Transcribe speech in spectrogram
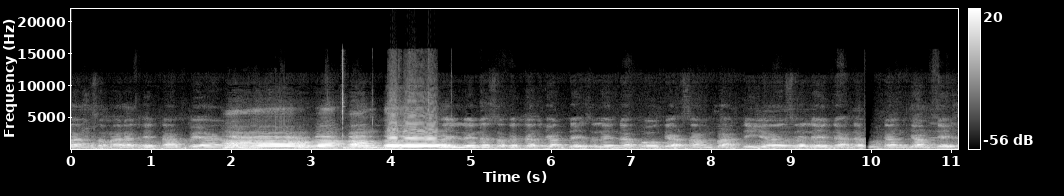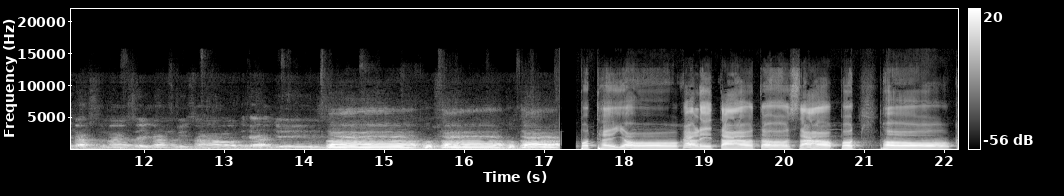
លំសមារហេតាព្យាណភន្តេបិលេនសកតញ្ញតិសលេនភោគៈសម្បតិយាសលេននពុតញ្ញតិតស្មាសីលੰវិសោទយេសាធុសាធុសា ពុទ្ធយោកាលិតោទោសោពុទ្ធធោខ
